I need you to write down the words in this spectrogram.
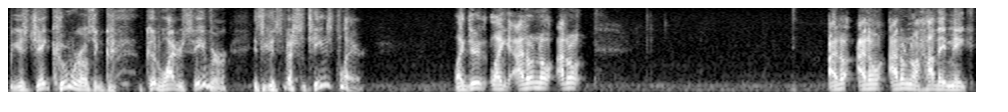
because Jake is a good, good wide receiver. He's a good special teams player. Like there's like I don't know I don't I don't I don't I don't know how they make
